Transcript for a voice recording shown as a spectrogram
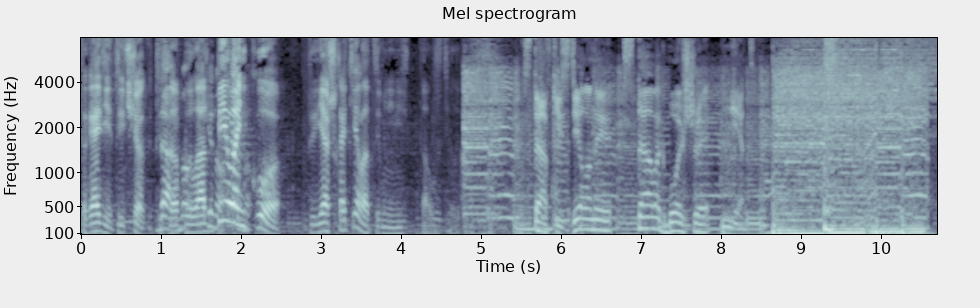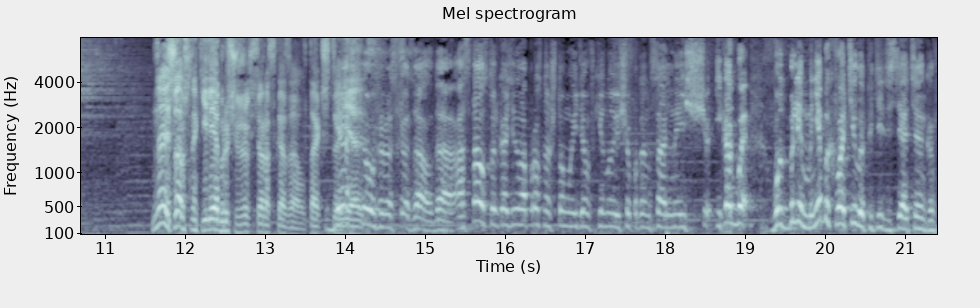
погоди, ты чё, ты Да, забыл отбиваньку? Я ж хотел, а ты мне не дал сделать. Ставки сделаны, ставок больше нет. Ну и, собственно, Келебрыч уже все рассказал, так что Я, я... все уже рассказал, да. Остался только один вопрос, на что мы идем в кино еще потенциально еще. И как бы, вот блин, мне бы хватило 50 оттенков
